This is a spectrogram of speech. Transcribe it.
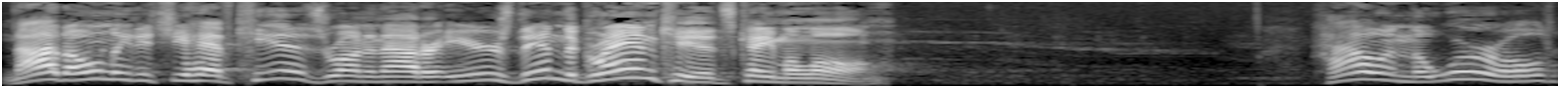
Not only did she have kids running out her ears, then the grandkids came along. How in the world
